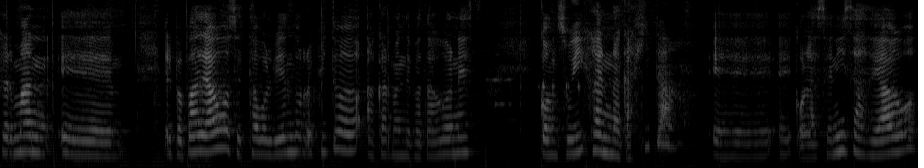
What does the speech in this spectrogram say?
Germán, eh, el papá de Agos está volviendo, repito, a Carmen de Patagones con su hija en una cajita eh, eh, con las cenizas de Agos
